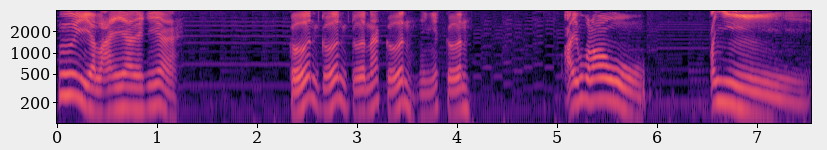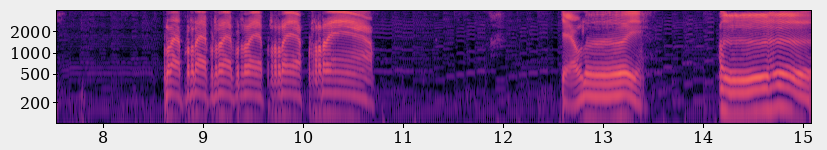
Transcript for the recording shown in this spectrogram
เฮ้ยอะไรอะไรเงี้ยเกินเกินเกินนะเกินอย่างเงี้ยเกินไปพวกเราไปแรบแรบแรบแรบแรบแรบแจ๋วเลย เออ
